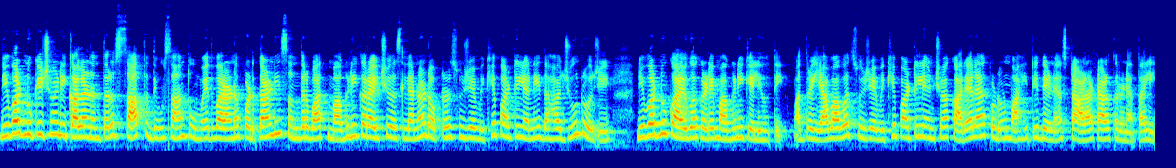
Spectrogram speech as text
निवडणुकीच्या निकालानंतर सात दिवसांत उमेदवारानं पडताळणी संदर्भात मागणी करायची असल्यानं डॉक्टर सुजय विखे पाटील यांनी दहा जून रोजी निवडणूक आयोगाकडे मागणी केली होती. मात्र याबाबत सुजय विखे पाटील यांच्या कार्यालयाकडून माहिती देण्यास टाळाटाळ करण्यात आली.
